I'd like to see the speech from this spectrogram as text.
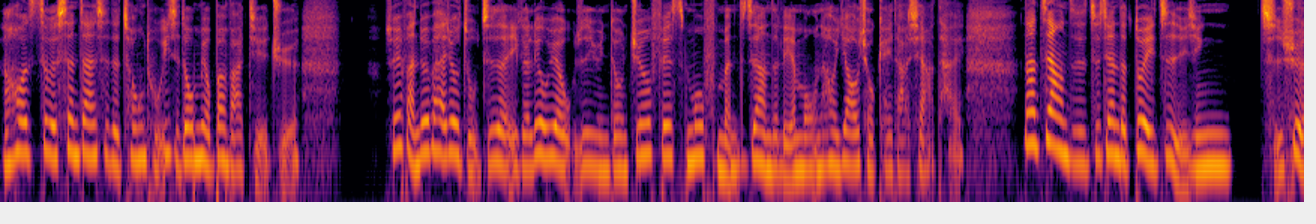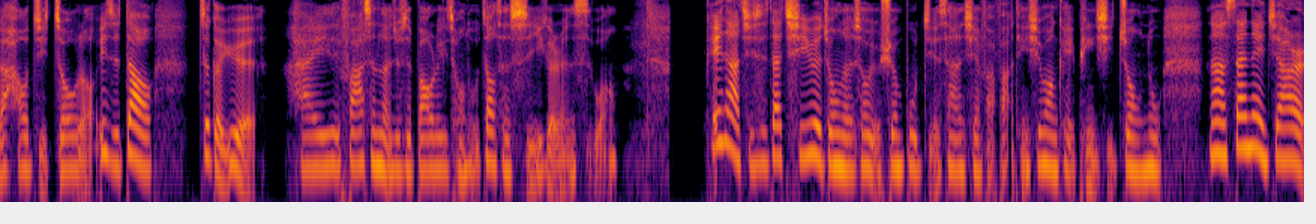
然后这个圣战士的冲突一直都没有办法解决，所以反对派就组织了一个六月五日运动 （June Fifth Movement） 这样的联盟，然后要求 K 塔下台。那这样子之间的对峙已经持续了好几周了，一直到这个月还发生了就是暴力冲突，造成十一个人死亡。黑塔其实在七月中的时候有宣布解散宪法法庭，希望可以平息众怒。那塞内加尔、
